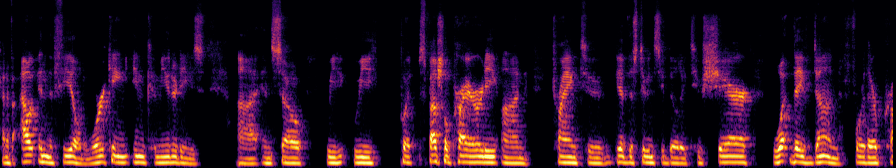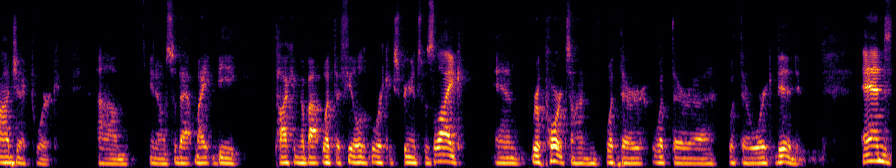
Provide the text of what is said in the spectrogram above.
kind of out in the field, working in communities. Uh, and so we, we put special priority on trying to give the students the ability to share what they've done for their project work. Um, you know, so that might be talking about what the field work experience was like and reports on what their what their uh, what their work did. And,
